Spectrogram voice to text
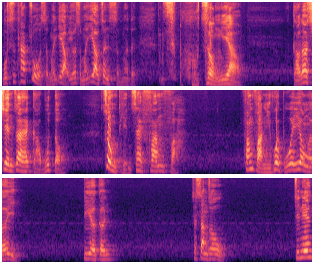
不是他做什么药，有什么药证什么的，这不重要。搞到现在还搞不懂。重点在方法，方法你会不会用而已。第二根，这上周五，今天，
